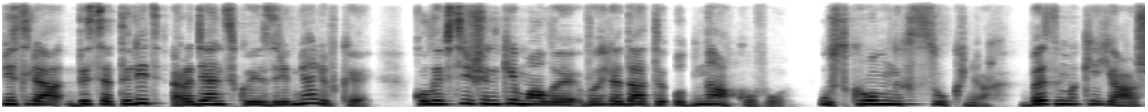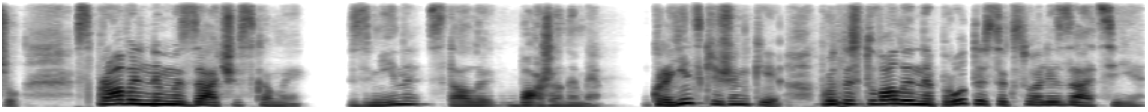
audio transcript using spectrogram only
Після десятиліть радянської зрівнялівки, коли всі жінки мали виглядати однаково у скромних сукнях, без макіяжу, з правильними зачісками, зміни стали бажаними. Українські жінки протестували не проти сексуалізації,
